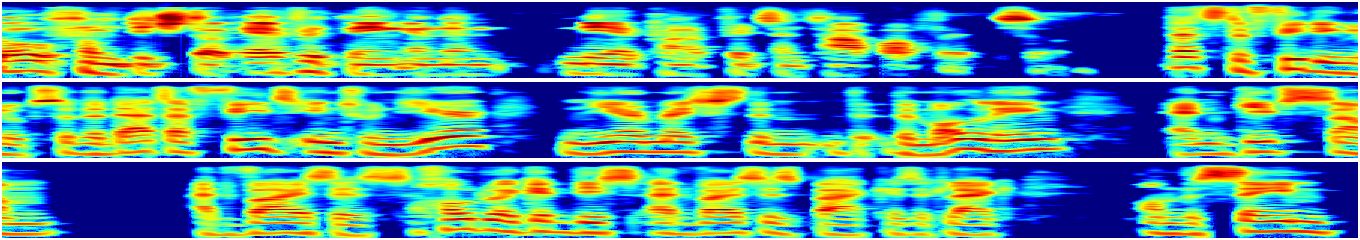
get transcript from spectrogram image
go from digital everything and then NEER kind of fits on top of it. So that's the feeding loop. So the data feeds into NEER, NEER makes the, the modeling and gives some advices. How do I get these advices back? Is it like on the same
